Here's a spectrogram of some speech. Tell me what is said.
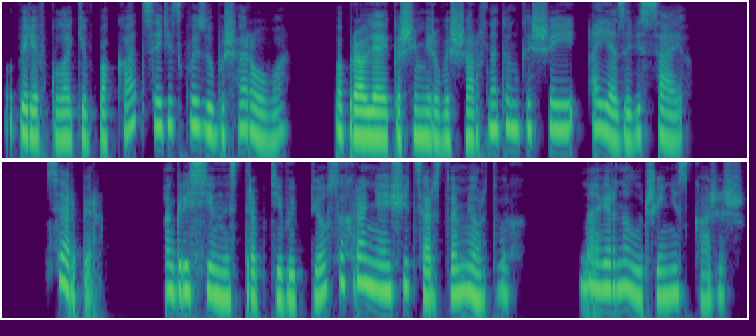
Уперев кулаки в бока, цедит сквозь зубы Шарова, поправляя кашемировый шарф на тонкой шее, а я зависаю. Цербер. Агрессивный строптивый пес, охраняющий царство мертвых. Наверное, лучше и не скажешь.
